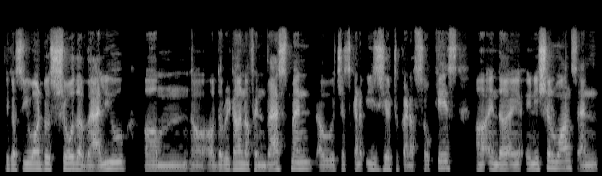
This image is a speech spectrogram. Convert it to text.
because you want to show the value um, or the return of investment, uh, which is kind of easier to kind of showcase uh, in the initial ones, and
